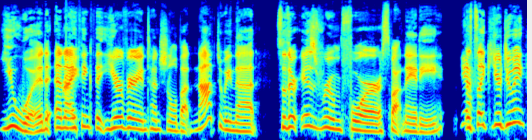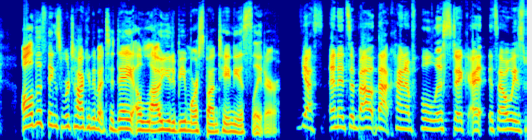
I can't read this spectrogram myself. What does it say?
you would and i think that you're very intentional about not doing that so there is room for spontaneity Yeah. it's like you're doing all the things we're talking about today allow you to be more spontaneous later Yes, and it's about that kind of holistic. It's always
